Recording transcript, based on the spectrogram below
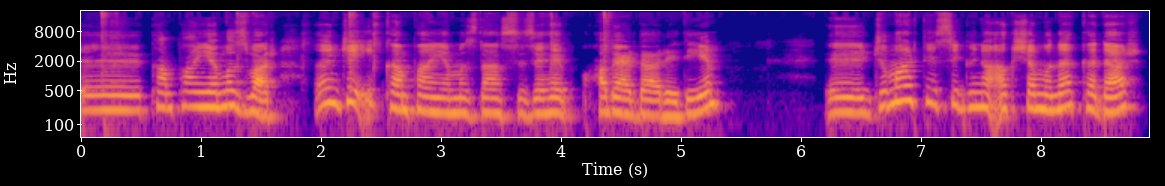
e, kampanyamız var. Önce ilk kampanyamızdan size hep haberdar edeyim. E, cumartesi günü akşamına kadar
